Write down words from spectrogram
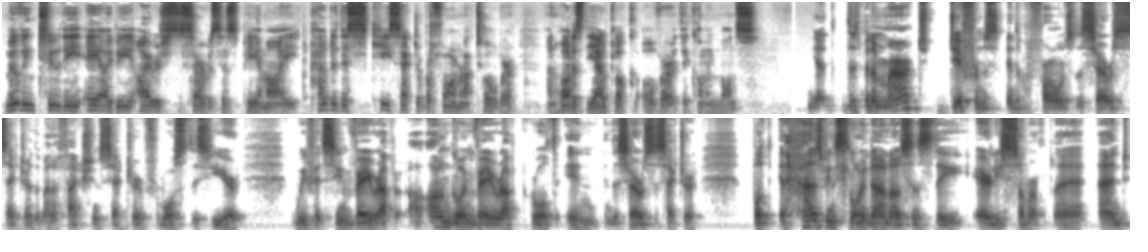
Moving to the AIB Irish Services PMI, how did this key sector perform in October and what is the outlook over the coming months? Yeah, there's been a marked difference in the performance of the services sector, and the manufacturing sector for most of this year. We've seen very rapid, ongoing, very rapid growth in, in the services sector, but it has been slowing down now since the early summer, uh, and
